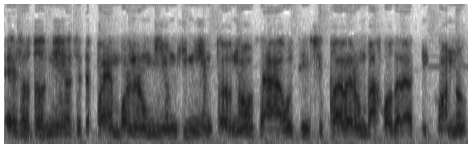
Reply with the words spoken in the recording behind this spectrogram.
esos dos millones se te pueden volver un millón quinientos, ¿no? O sea, sí, puede haber un bajo drástico, ¿no?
